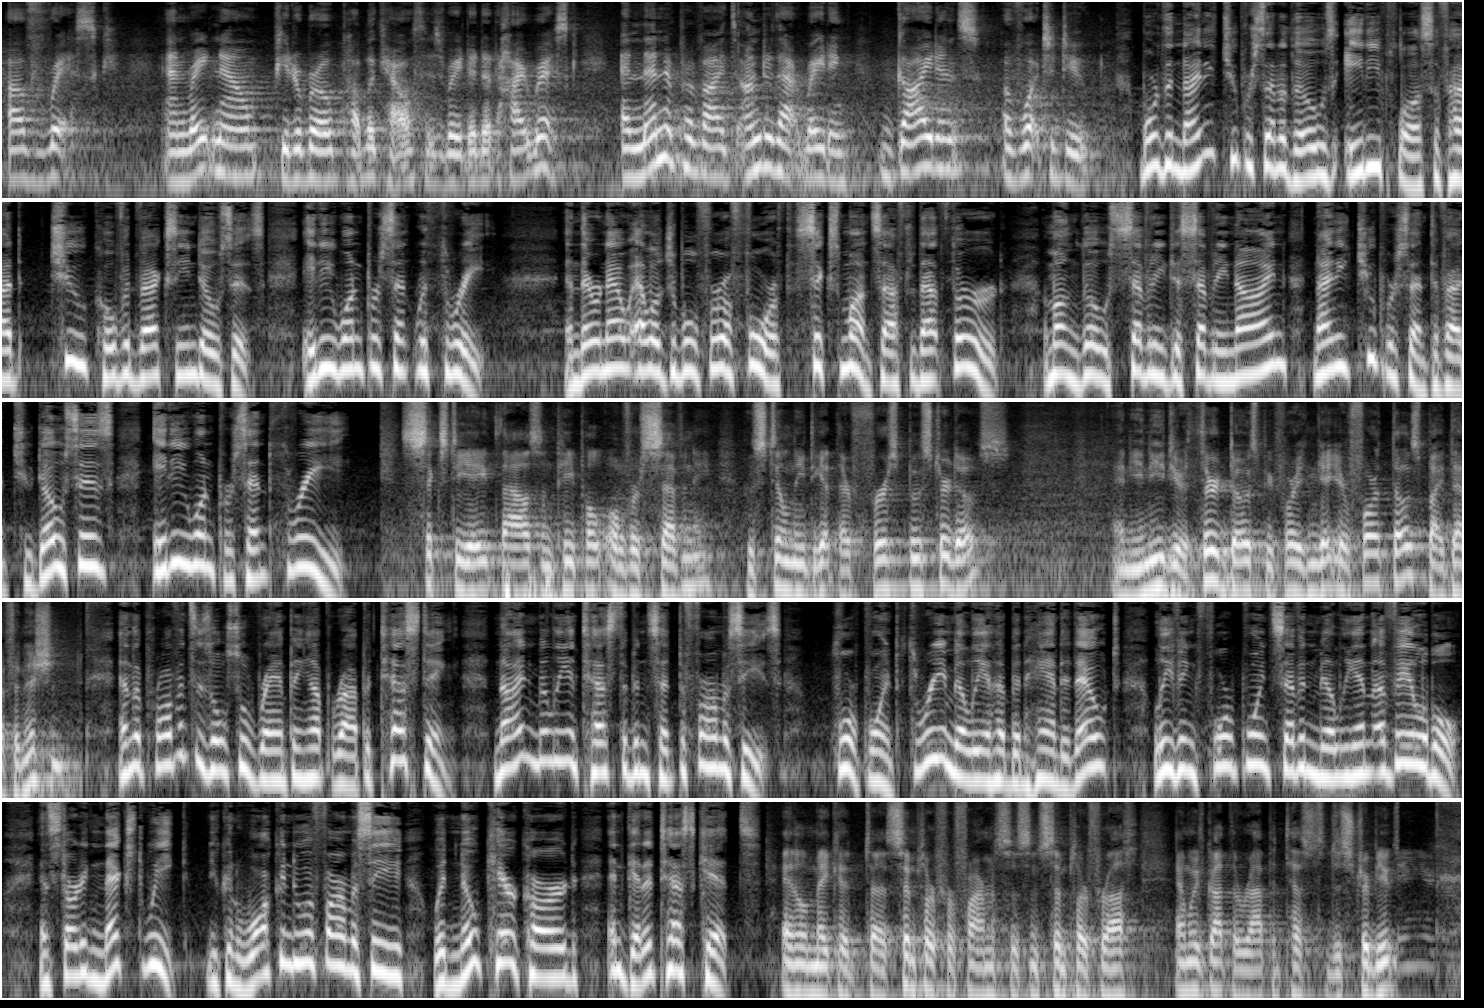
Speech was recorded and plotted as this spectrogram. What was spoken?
of risk and right now, Peterborough Public Health is rated at high risk. And then it provides, under that rating, guidance of what to do. More than 92% of those 80 plus have had two COVID vaccine doses, 81% with three. And they're now eligible for a fourth six months after that third. Among those 70 to 79, 92% have had two doses, 81% three. 68,000 people over 70 who still need to get their first booster dose. And you need your third dose before you can get your fourth dose by definition. And the province is also ramping up rapid testing. 9 million tests have been sent to pharmacies. 4.3 million have been handed out, leaving 4.7 million available. And starting next week, you can walk into a pharmacy with no care card and get a test kit. And it'll make it uh, simpler for pharmacists and simpler for us. And we've got the rapid test to distribute.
